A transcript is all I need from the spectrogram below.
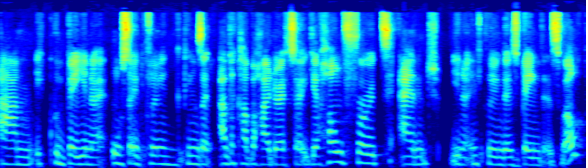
Um, it could be, you know, also including things like other carbohydrates, so your whole fruits and, you know, including those beans as well.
